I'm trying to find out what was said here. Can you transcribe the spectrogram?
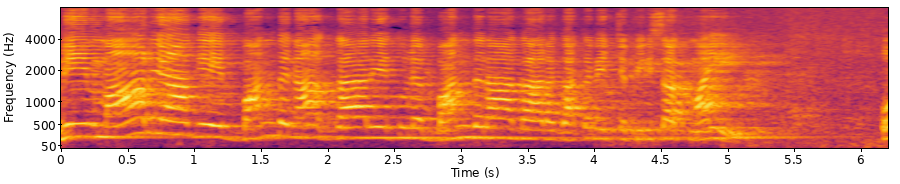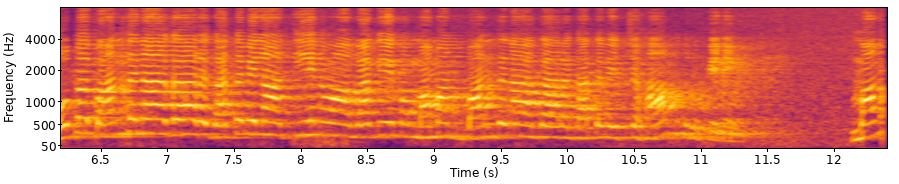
මේ මාර්යාගේ බන්ධනාගාරය තුල බන්ධනාගාර ගත වෙච්ච පිරිසක්මයි ඔබ බන්ධනාගාර ගත වෙලා තියෙනවා වගේම මමත් බන්ධනාගාර ගත වෙච්ච හාමුදුරු කෙනෙක්. මම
